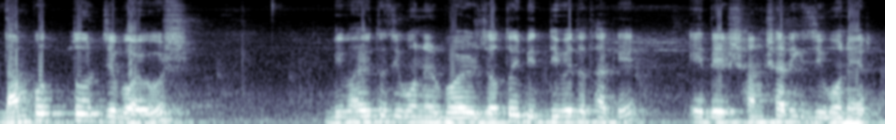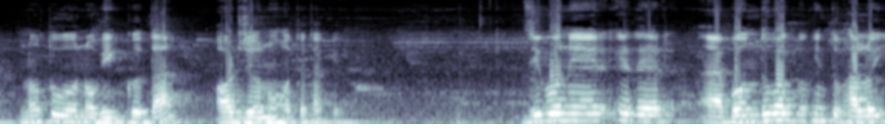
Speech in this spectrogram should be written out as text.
দাম্পত্যর যে বয়স, বিবাহিত জীবনের বয়স যতই বৃদ্ধি পেতে থাকে, এদের সাংসারিক জীবনের নতুন অভিজ্ঞতা অর্জনও হতে থাকে। জীবনের এদের বন্ধুভাগ্য কিন্তু ভালোই।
